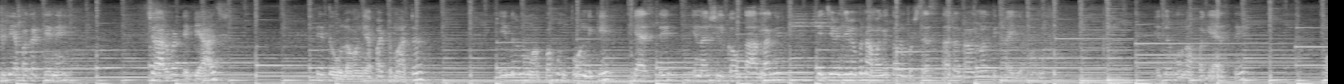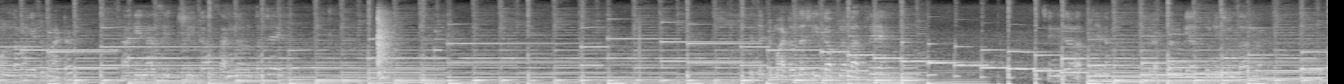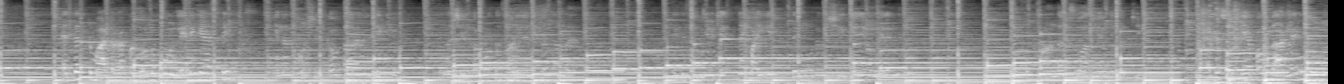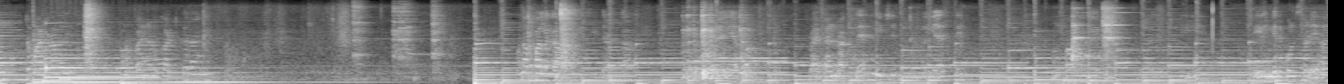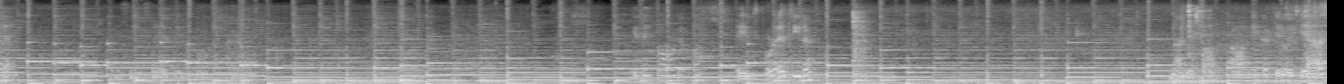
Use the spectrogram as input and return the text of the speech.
ਆਪਾਂ ਕੱਟੇ ਨੇ। ਚਾਰ ਵੱਡੇ ਪਿਆਜ਼ ਤੇ ਦੋ ਲਵਾਂਗੇ ਆਪਾਂ ਟਮਾਟਰ। ਇਹਨਾਂ ਨੂੰ ਆਪਾਂ ਹੁਣ ਭੁੰਨ ਕੇ ਗੈਸ ਤੇ ਇਹਨਾਂ ਦਾ ਛਿਲਕਾ ਉਤਾਰ ਲਾਂਗੇ। ਤੇ ਜਿਵੇਂ ਜਿਵੇਂ ਬਣਾਵਾਂਗੇ ਤੁਹਾਨੂੰ ਪ੍ਰੋਸੈਸ ਸਾਰਾ ਨਾਲ ਨਾਲ ਦਿਖਾਈ ਜਾਵਾਂਗਾ ਇਧਰ ਹੁਣ ਆਪਾਂ ਗੈਸ ਤੇ ਭੁੰਨ ਲਵਾਂਗੇ ਟਮਾਟਰ ਤਾਂ ਕਿ ਇਹਨਾਂ ਦਾ ਛਿਲਕਾ ਆਸਾਨੀ ਨਾਲ ਉਤਰ ਜਾਏਗਾ ਤੇ ਟਮਾਟਰ ਦਾ ਛਿਲਕਾ ਆਪਣਾ ਲੱਥ ਰਿਹਾ ਹੈ। ਟਮਾਟਰ ਆਪਾਂ ਦੋਨੋਂ ਭੁੰਨ ਲਏ ਗੈਸ ਤੇ। ਇਹਨਾਂ ਨੂੰ ਛਿਲਕਾ ਉਤਾਰਾਂਗੇ ਦੇਖਿਓ ਇਹਦਾ ਛਿਲਕਾ ਬਹੁਤ ਆਸਾਨੀ ਨਾਲ ਨਿਕਲ ਹੈ ਇਹਦੀ ਸਬਜ਼ੀ ਵਿੱਚ ਇਸ ਤਰ੍ਹਾਂ ਪਾਈਏ, ਤੇ ਉਹਦੇ ਵਿੱਚ ਛਿਲਕੇ ਜਿਹੇ ਰਹਿੰਦੇ ਖਾਣ ਦਾ ਵੀ ਸਵਾਦ ਨਹੀਂ ਆਉਂਦਾ ਸਬਜ਼ੀ ਤੇ ਛਿਲਕੇ ਆਪਾਂ ਉਤਾਰ ਲਏ ਦੋਨੋਂ ਟਮਾਟਰਾਂ ਦੇ ਆਪਾਂ ਇਹਨਾਂ ਨੂੰ ਕੱਟ ਕਰਾਂਗੇ। ਹੁਣ ਆਪਾਂ ਲਗਾਵਾਂਗੇ ਜੀਰਾ ਨਾਲੇ ਪਾਵਾਂਗੇ ਕੱਟੇ ਹੋਏ ਪਿਆਜ਼।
